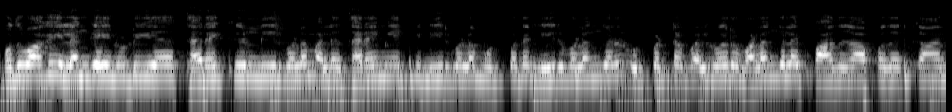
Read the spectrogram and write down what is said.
பொதுவாக இலங்கையினுடைய தரைக்கீழ் நீர்வளம் அல்லது தரைமேற்பு நீர்வளம் உட்பட நீர்வளங்கள் உட்பட்ட பல்வேறு வளங்களை பாதுகாப்பதற்கான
